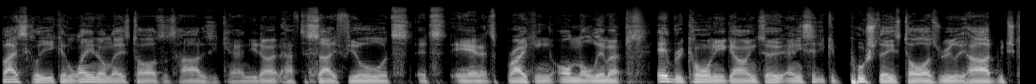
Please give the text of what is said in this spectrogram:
basically you can lean on these tires as hard as you can. You don't have to save fuel. It's it's and it's braking on the limit every corner you're going to. And he said you could push these tires really hard, which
